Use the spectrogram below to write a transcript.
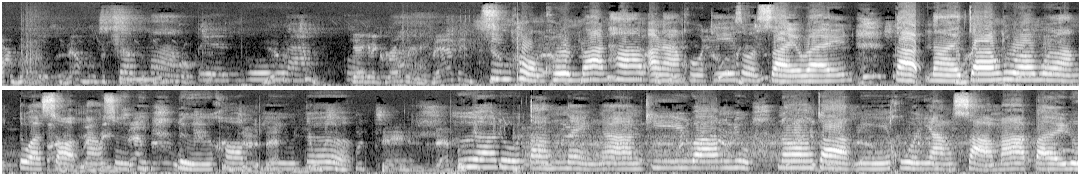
Our Boogles are now moved to ส chairs มัคร with เป็ full นผู้รัก สิ่งของคุณวาดภาพอนาคตที่สดใสไว้ กับนายจ้างทั่วเมืองตรวจสอบหนังสือพิมพ์หรือคอมพิวเตอร์ เพื่อดูตำแหน่งงานที่ว่างอยู่ นอกจากนี้คุณยังสามารถไปดู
